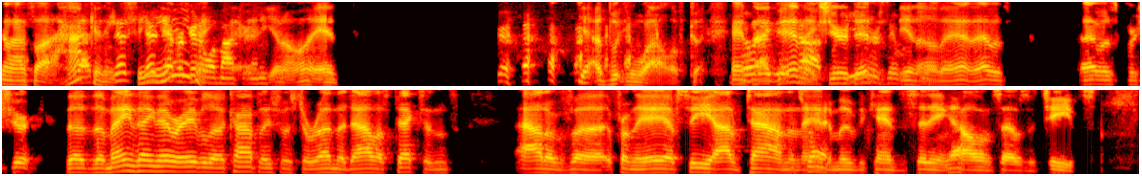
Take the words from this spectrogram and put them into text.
And I thought, How yeah, can he see They're never going to amount to anything. You know, and yeah, but well, of course. And no, back then they sure did. You know, just... that that was that was for sure. The the main thing they were able to accomplish was to run the Dallas Texans out of uh, from the AFC out of town, and That's they right. had to move to Kansas City and call themselves the Chiefs.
